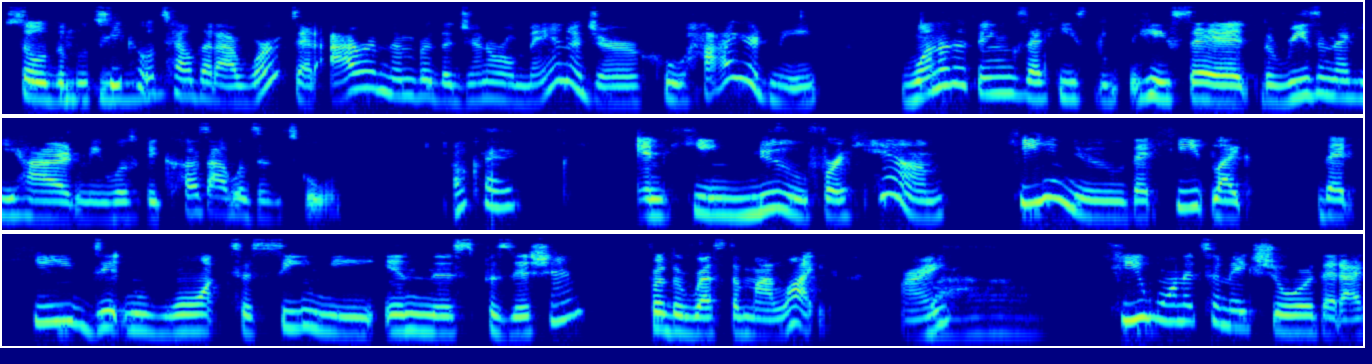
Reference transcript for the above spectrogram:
So the mm-hmm. boutique hotel that I worked at, I remember the general manager who hired me. One of the things that he he said the reason that he hired me was because I was in school. Okay. And he knew for him, he knew that he like that he didn't want to see me in this position for the rest of my life, right? Wow he wanted to make sure that I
